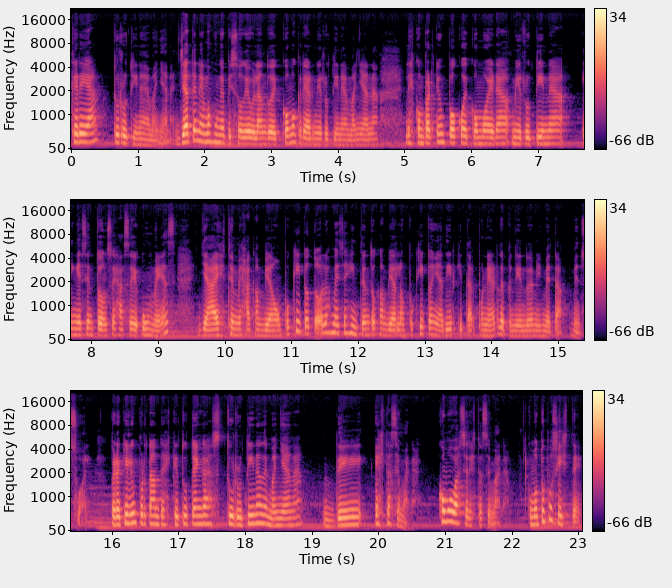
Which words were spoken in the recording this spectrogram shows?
crea tu rutina de mañana. Ya tenemos un episodio hablando de cómo crear mi rutina de mañana. Les compartí un poco de cómo era mi rutina en ese entonces, hace un mes. Ya este mes ha cambiado un poquito. Todos los meses intento cambiarla un poquito, añadir, quitar, poner, dependiendo de mi meta mensual. Pero aquí lo importante es que tú tengas tu rutina de mañana de esta semana. ¿Cómo va a ser esta semana? Como tú pusiste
